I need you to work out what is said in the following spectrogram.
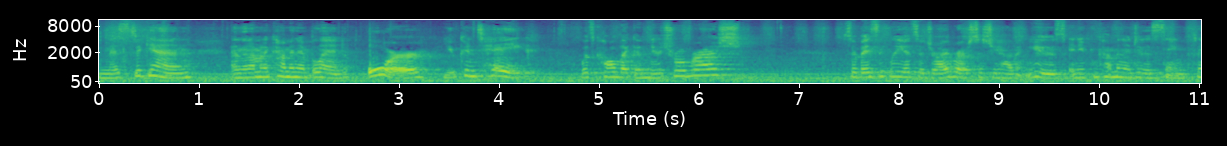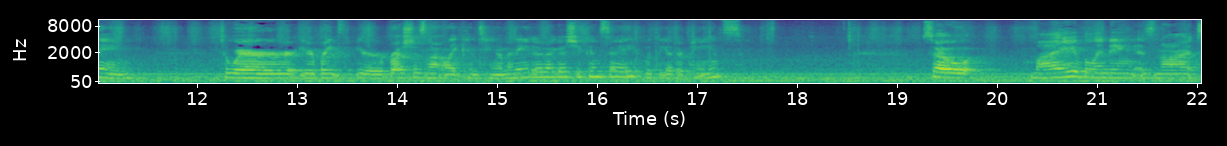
mist again, and then I'm gonna come in and blend. Or you can take what's called like a neutral brush. So basically it's a dry brush that you haven't used and you can come in and do the same thing to where your, your brush is not like contaminated, I guess you can say, with the other paints. So my blending is not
